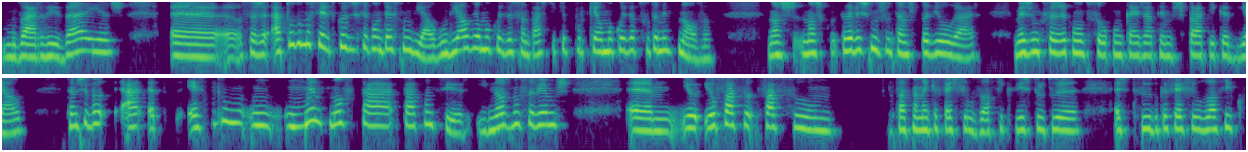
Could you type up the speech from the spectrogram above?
mudar de ideias. Uh, ou seja, há toda uma série de coisas que acontecem no diálogo. Um diálogo é uma coisa fantástica porque é uma coisa absolutamente nova. Nós, nós cada vez que nos juntamos para dialogar, mesmo que seja com uma pessoa com quem já temos prática de diálogo, estamos sempre, é sempre um, um, um, momento novo que está, está, a acontecer e nós não sabemos. Um, eu, eu faço, faço, faço também cafés filosóficos e a estrutura, a estrutura do café filosófico,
